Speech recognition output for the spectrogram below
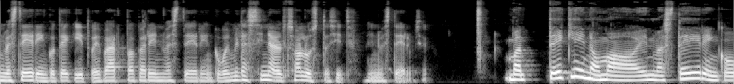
investeeringu tegid või väärtpaberi investeeringu või millest sina üldse alustasid investeerimisega? ma tegin oma investeeringu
